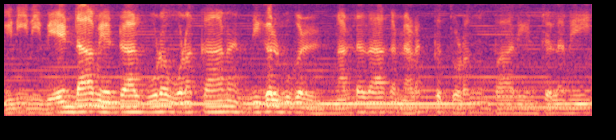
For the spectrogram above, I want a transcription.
இனி நீ வேண்டாம் என்றால் கூட உனக்கான நிகழ்வுகள் நல்லதாக நடக்கத் தொடங்கும் பார் என் செல்லமே.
